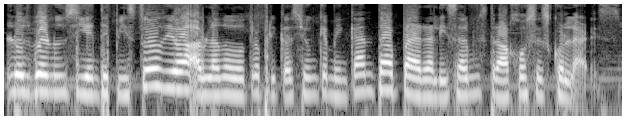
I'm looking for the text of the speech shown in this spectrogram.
Los veo en un siguiente episodio hablando de otra aplicación que me encanta para realizar mis trabajos escolares.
